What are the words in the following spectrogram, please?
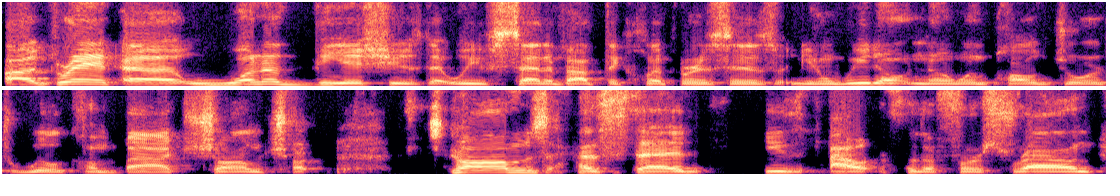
Uh, Grant, uh, one of the issues that we've said about the Clippers is, you know, we don't know when Paul George will come back. Shams, Shams has said he's out for the first round.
